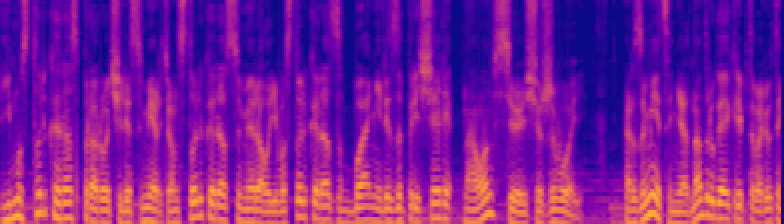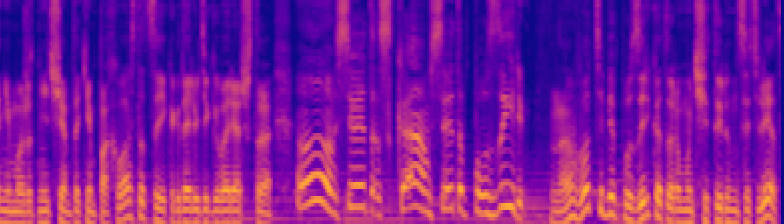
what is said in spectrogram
ему столько раз пророчили смерть, он столько раз умирал, его столько раз банили, запрещали, а он все еще живой. Разумеется, ни одна другая криптовалюта не может ничем таким похвастаться, и когда люди говорят, что «О, все это скам, все это пузырь», ну вот тебе пузырь, которому 14 лет.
